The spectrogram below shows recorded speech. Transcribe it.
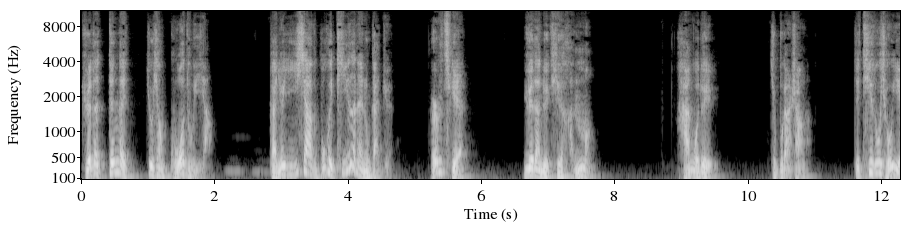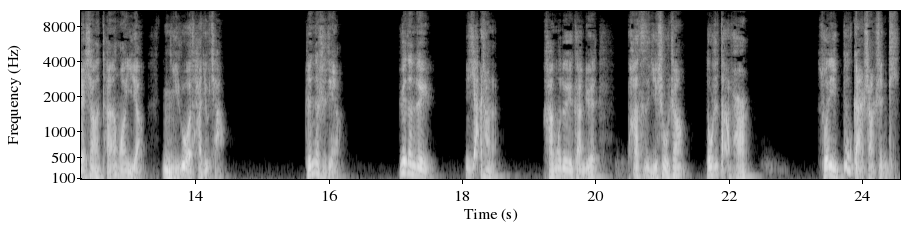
觉得真的就像国足一样，感觉一下子不会踢的那种感觉。而且约旦队踢得很猛，韩国队就不敢上了。这踢足球也像弹簧一样，你弱他就强，真的是这样。约旦队压上来。韩国队感觉怕自己受伤，都是大牌，所以不敢上身体。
